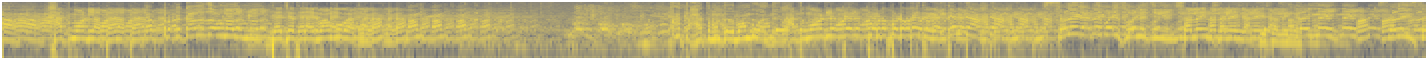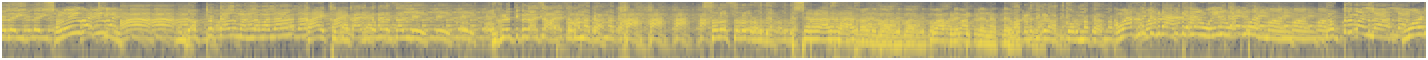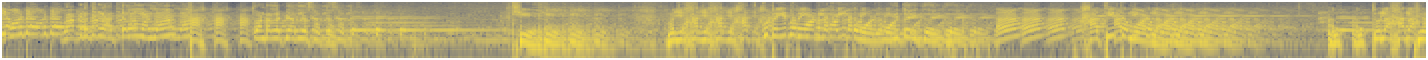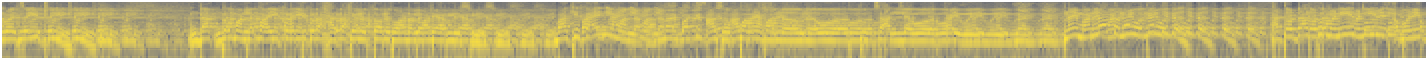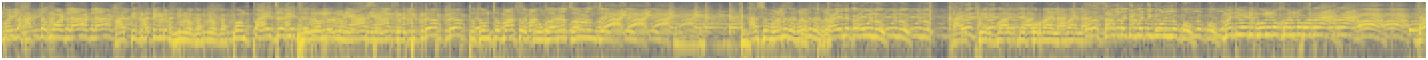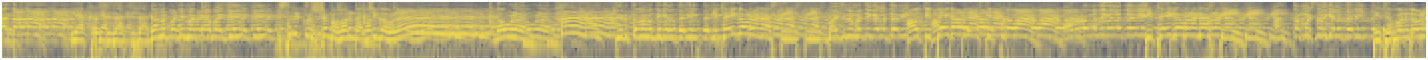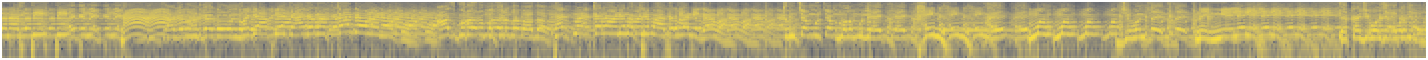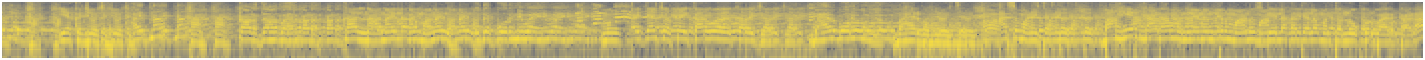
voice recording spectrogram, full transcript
हात मोडला होता डॉक्टर काल जाऊन आलो मी. त्याच्यात काय बांबू घातला का? आता हात म्हणतात बांबू घालते हात मोडले त्याला तुकडा पडो काहीतरी घालते ना त्या सळे घातली बाई सोन्याची. सलाईन सलाईन घातली सलाईन सळई घातली. नाही हा? सळई सळई. सळई घातली हा मग डॉक्टर काल म्हणला मला काय चिकट? कार्यक्रमाला चालले. इकडे तिकडे असं हात करू नका. सरळ सरळ राहू द्या. सरळ असा हात राहू दे बाबा वाकडं तिकडं नका. वाकडे तिकडे हात करू नका. वाकडं तिकडं हात केल्यानं होईल काय पण मग? डॉक्टर म्हणला. मोडला कुठं? वाकडे तिकडे हात केला म्हणला. तोंडाला पेरलेस होतो ठीक आहे. म्हणजे हात हात हात कुठं इथं मोडला का इथं मोडला? इथं इथं इथं हा? हात इथं मोडला. आणि- तुला हात फिरवायचा इथून? डॉक्टर म्हणला का इकडे तिकडे हात केलं तर तोंडाला प्यारलेस बाकी काय नाही म्हणला नाही, का बाकीच असं पाय हलवल्यावर तू चालल्यावर काय होईल? नाही म्हणलं तर मी होते तिथं. आता डॉक्टर म्हणे तू म्हणे तुझा हात मोडला. हात तिकडे तिकडे फिरू नका. पण पाय जरी फिरवलं म्हणे असं इकडे तिकडं तर तुमचं मागचं डोंगरच कळून जाईल. असं म्हणलं होतं डॉक्टर. काय नका बोलू. काय फेर बातम्या करून राहिला त्याला सांगमध्ये मध्ये बोलू नको. मध्ये मध्ये बोललो करून पोरा हा, जा, जा ना. लेकराची जाती जाती. गणपती मग काय पाहिजे? श्रीकृष्ण भगवंताची गवळण. गवळण. कीर्तनामध्ये गेलं तरी? तिथेही गवळण असती. भजनामध्ये गेलं तरी? अहो तिथे गवळण असती पुढवा बारोडामध्ये गेलं तरी? तिथेही गवळण असती. आणि तमाशात गेलं तरी? तिथे पण गवळण असती. नाही? हा. काय गवळण नको? म्हणजे आपल्या जागरणात का गवळण नको? आज गुरुवार मथुरेचा बाजार. थटमट करा आणि मथुरी बाजारला निघावा. आहे का हाय ना हाय ना हाय ना. मग मग मग मग. जिवंत आहे ना? नाही मेलेले एका जीवाची आहे का म्हणलं हा एक जीवाचे. आहेत ना? हा हा. काढा त्यांना बाहेर काढा. काल नानायला का म्हणायला? उद्या पौर्णिमा आहे. मग काय त्यांच्यावर काही कारवाई करायची? बाहेर बोला म्हणलं. बाहेर बोलवायचं. असं म्हणायचं असतं. बाहेर काढा म्हणल्यानंतर माणूस गेला का त्याला म्हणता लवकर बाहेर काढा.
